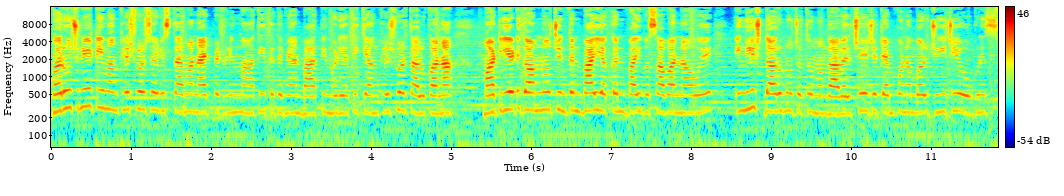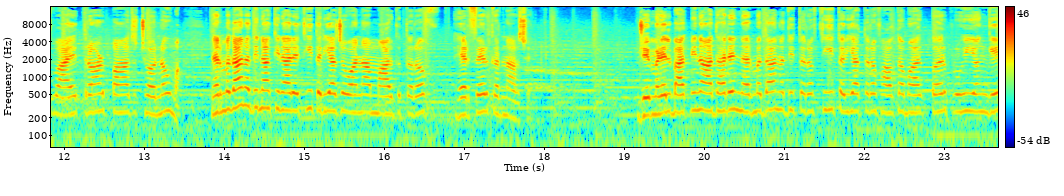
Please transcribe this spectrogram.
ભરૂચની ટીમ અંકલેશ્વર શહેર વિસ્તારમાં નાઇટ પેટ્રોલિંગમાં હતી. તે દરમિયાન બાતમી મળી હતી કે અંકલેશ્વર તાલુકાના માટીયેટ ગામનો ચિંતનભાઈ યકનભાઈ વસાવાનાઓએ ઇંગ્લિશ દારૂનો જથ્થો મંગાવેલ છે, જે ટેમ્પો નંબર જી જે ઓગણીસ વાય ત્રણ પાંચ છ નવમાં નર્મદા નદીના કિનારેથી તરિયા જવાના માર્ગ તરફ હેરફેર કરનાર છે. જે મળેલ બાતમીના આધારે નર્મદા નદી તરફથી તરિયા તરફ આવતા માર્ગ પર પ્રોહી અંગે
